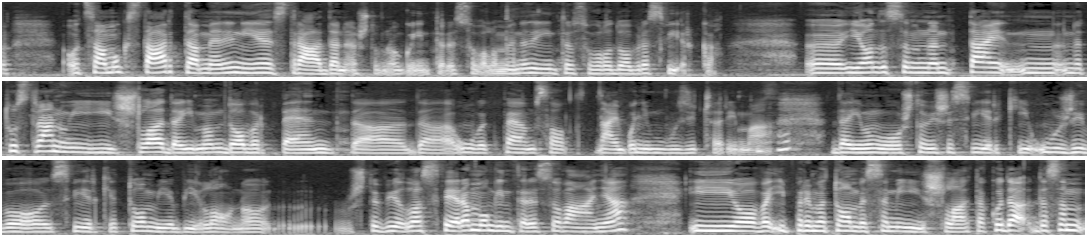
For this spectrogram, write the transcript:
uh, od samog starta mene nije strada nešto mnogo interesovalo. Mene je interesovala dobra svirka. E, I onda sam na, taj, na tu stranu i išla da imam dobar bend, da, da uvek pevam sa najboljim muzičarima, uh -huh. da imamo što više svirki, uživo svirke. To mi je bilo ono što je bila sfera mog interesovanja i, ovaj, i prema tome sam i išla. Tako da, da sam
